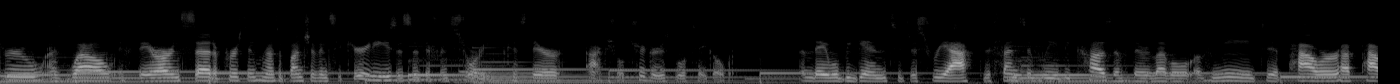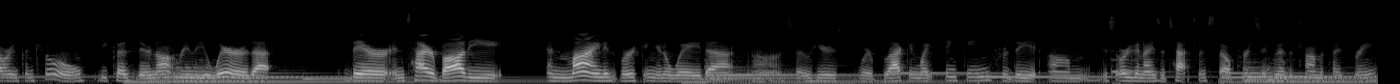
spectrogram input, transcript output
through as well. If they are instead a person who has a bunch of insecurities, it's a different story because their actual triggers will take over and they will begin to just react defensively because of their level of need to power, have power and control, because they're not really aware that their entire body and mind is working in a way that. Uh, so here's where black and white thinking for the um, disorganized attachment style person who has a traumatized brain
